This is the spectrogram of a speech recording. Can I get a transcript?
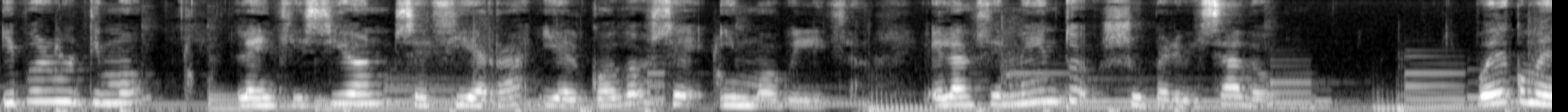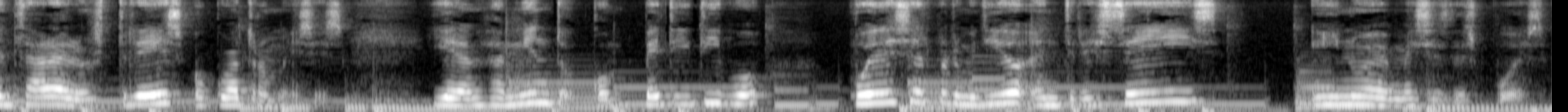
Y por último, la incisión se cierra y el codo se inmoviliza. El lanzamiento supervisado puede comenzar a los 3 o 4 meses y el lanzamiento competitivo puede ser permitido entre 6 y 9 meses después.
